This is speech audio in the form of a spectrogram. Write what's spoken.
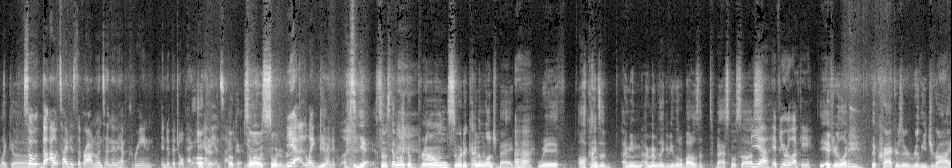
like uh. So the outside is the brown ones, and then they have green individual packaging okay, on the inside. okay. Yeah. So I was sort of right. yeah, like Yeah. kind of close. Yeah, so it's kind of like a brown sort of kind of lunch bag Uh-huh. with all kinds of. I mean, I remember they give you little bottles of Tabasco sauce. Yeah, if you were lucky. If you're lucky, the crackers are really dry,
